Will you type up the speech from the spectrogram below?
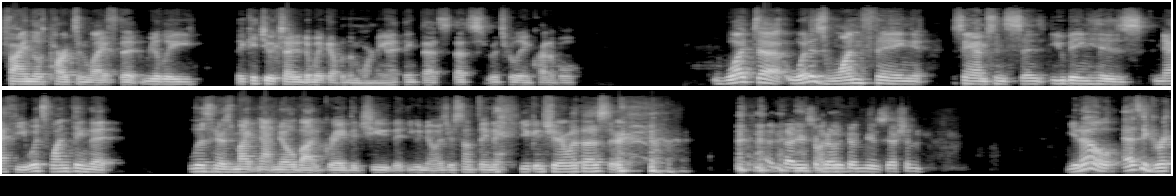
find those parts in life that really that get you excited to wake up in the morning. And I think that's that's it's really incredible what uh, what is one thing, Sam, since, since you being his nephew, what's one thing that listeners might not know about Greg that you that you know? Is there something that you can share with us, or that he's a really good musician? You know, that's a great.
